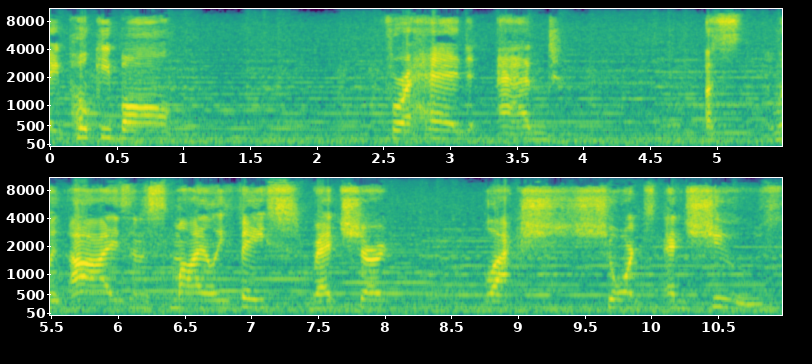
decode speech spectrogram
a Pokeball for a head and a, with eyes and a smiley face, red shirt, black sh shorts, and shoes.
